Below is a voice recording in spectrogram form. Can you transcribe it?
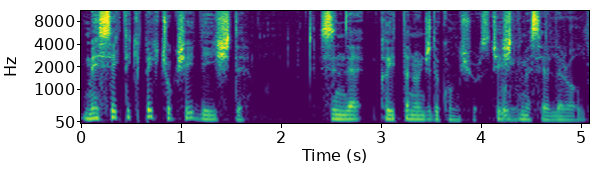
meslekteki pek çok şey değişti. Sizinle kayıttan önce de konuşuyoruz. Çeşitli Hı hı. meseleler oldu.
